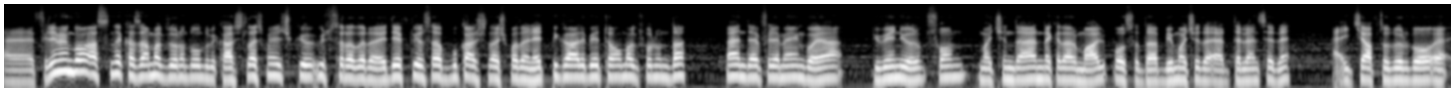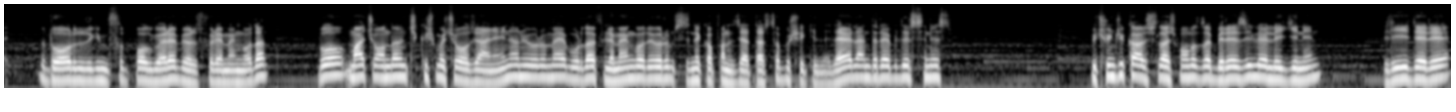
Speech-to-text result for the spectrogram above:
E, Flamengo aslında kazanmak zorunda olduğu bir karşılaşmaya çıkıyor. Üst sıraları hedefliyorsa bu karşılaşmada net bir galibiyet olmak zorunda. Ben de Flamengo'ya güveniyorum. Son maçında her ne kadar mağlup olsa da bir maçı da ertelense de yani iki haftadır do- doğru düzgün bir futbol göremiyoruz Flamengo'dan. Bu maç onların çıkış maçı olacağına inanıyorum ve burada Flamengo diyorum. Sizin de kafanız yatarsa bu şekilde değerlendirebilirsiniz. Üçüncü karşılaşmamız da Brezilya Ligi'nin lideri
